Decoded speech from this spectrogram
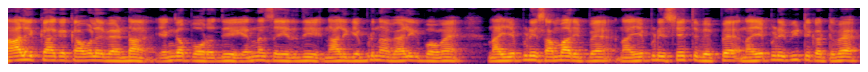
நாளைக்காக கவலை வேண்டாம். எங்கே போகிறது என்ன செய்கிறது நாளைக்கு எப்படி நான் வேலைக்கு போவேன்? நான் எப்படி சம்பாதிப்பேன்? நான் எப்படி சேர்த்து வைப்பேன்? நான் எப்படி வீட்டு கட்டுவேன்?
